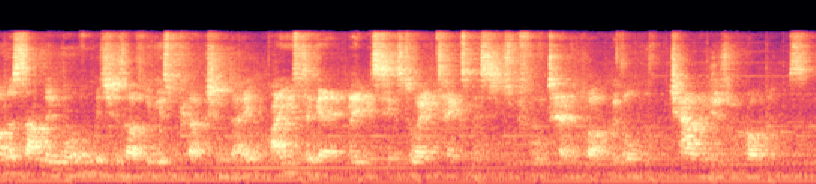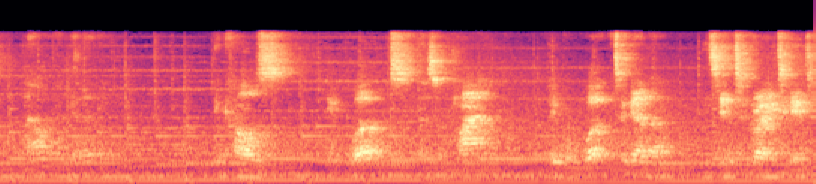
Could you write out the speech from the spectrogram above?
on a Sunday morning, which is our biggest production day, I used to get maybe six to eight text messages before 10 o'clock with all the challenges and problems. Now I get any. Because it works, there's a plan, people work together, it's integrated,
